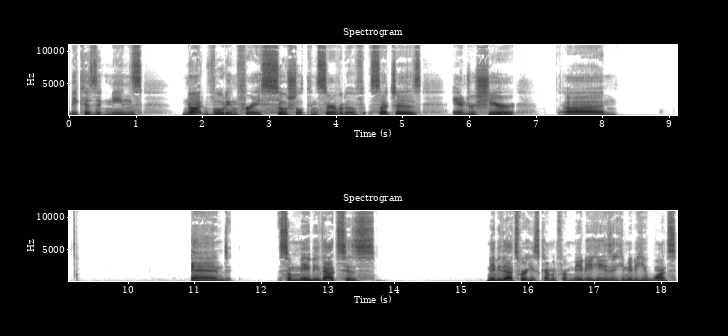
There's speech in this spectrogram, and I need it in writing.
because it means not voting for a social conservative such as Andrew Scheer. Um, and so maybe that's his maybe that's where he's coming from maybe he's he maybe he wants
